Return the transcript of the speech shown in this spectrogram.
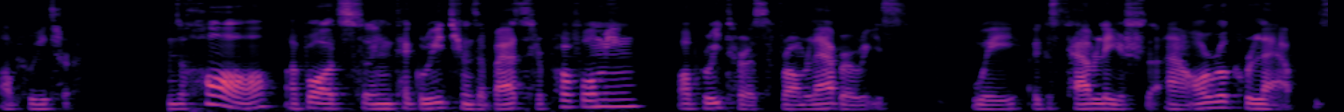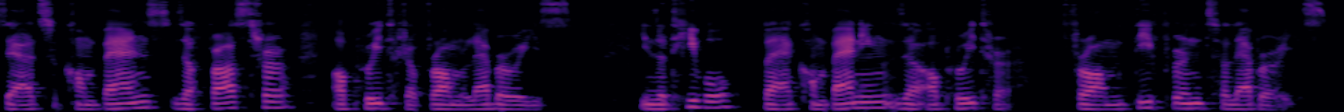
operators. And how about integrating the best performing operators from libraries? We established an Oracle lab that combines the faster operator from libraries in the table by combining the operator from different libraries.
